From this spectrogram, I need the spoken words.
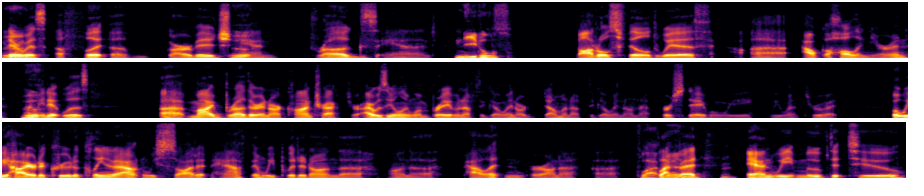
There Ugh. was a foot of garbage Ugh. and drugs and Needles. bottles filled with uh, alcohol and urine. I mean, it was uh, my brother and our contractor. I was the only one brave enough to go in or dumb enough to go in on that first day when we we went through it. But we hired a crew to clean it out, and we sawed it in half, and we put it on the on a pallet and or on a uh, Flatbed. flatbed, Right. and we moved it to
